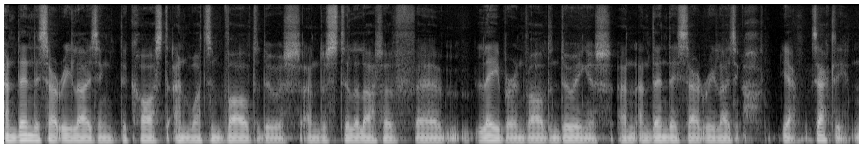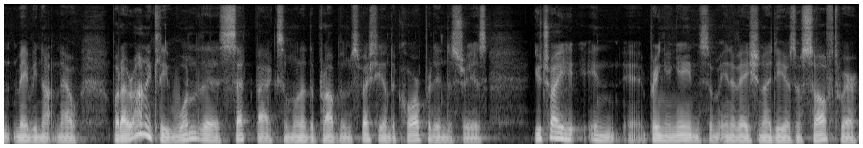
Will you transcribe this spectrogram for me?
And then they start realizing the cost and what's involved to do it, and there's still a lot of um, labor involved in doing it. And and then they start realizing, oh, yeah, exactly, n- maybe not now. But ironically, one of the setbacks and one of the problems, especially in the corporate industry, is you try in uh, bringing in some innovation ideas or software.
